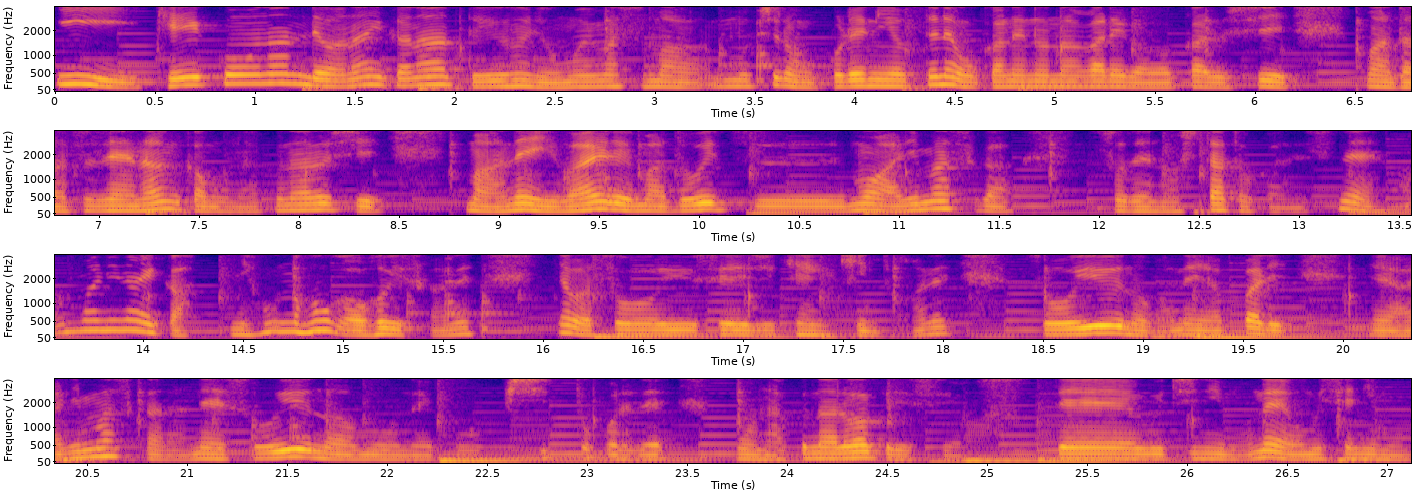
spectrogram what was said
いい傾向なんではないかなというふうに思います。まあもちろんこれによってね、お金の流れがわかるし、まあ脱税なんかもなくなるし、まあね、いわゆるまドイツもありますが、袖の下とかですね、あんまりないか、日本の方が多いですかね。やっぱそういう政治献金とかね、そういうのがね、やっぱり、えありますからね、そういうのはもうね、こうピシッとこれでもうなくなるわけですよ。で、うちにもね、お店にも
